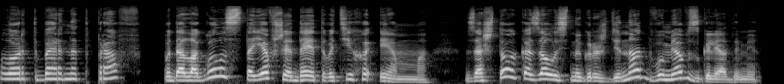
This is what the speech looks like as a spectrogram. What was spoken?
лорд Бернет прав?» – подала голос стоявшая до этого тихо Эмма, за что оказалась награждена двумя взглядами,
